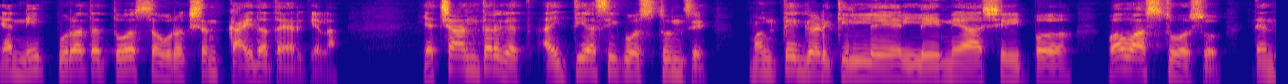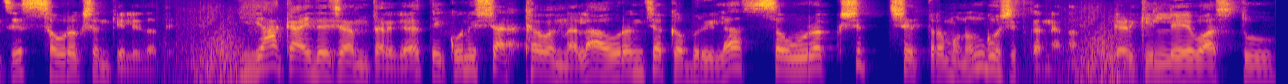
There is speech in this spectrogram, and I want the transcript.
यांनी पुरातत्व संरक्षण कायदा तयार केला. याच्या अंतर्गत ऐतिहासिक वस्तूंचे मग ते गडकिल्ले लेण्या शिल्प वा वास्तू असो त्यांचे संरक्षण केले जाते. या कायद्याच्या अंतर्गत एकोणीसशे अठ्ठावन्नला औरंगच्या कबरीला संरक्षित क्षेत्र म्हणून घोषित करण्यात आलं. गडकिल्ले वास्तू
